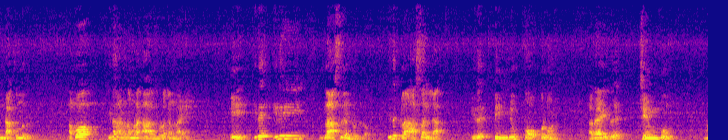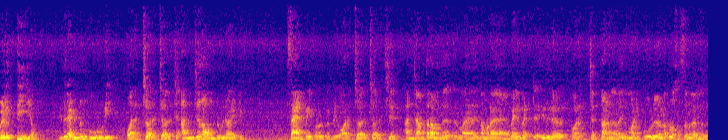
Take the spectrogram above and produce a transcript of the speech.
ഉണ്ടാക്കുന്നത് അപ്പോ ഇതാണ് നമ്മുടെ ആറന്മുള കണ്ണാടി. ഇനി ഇത് ഇത് ഗ്ലാസ് കണ്ടുണ്ടല്ലോ? ഇത് ഗ്ലാസ് അല്ല. ഇത് ടിന്നും കോപ്പറുമാണ് അതായത് ചെമ്പും വെളുത്തീയം. ഇത് രണ്ടും കൂടി ഒരച്ചൊരച്ചൊരച്ച് അഞ്ച് റൗണ്ട് ഇവർ ഒരയ്ക്കും സാൻഡ് പേപ്പർ ഇട്ടിട്ട് ഒരച്ചൊരച്ചൊരച്ച് അഞ്ചാമത്തെ റൗണ്ട് നമ്മുടെ വെൽവെറ്റ് ഇതിൽ ഒരച്ചിട്ടാണ് അതായത് മണിക്കൂറുകളുടെ പ്രോസസ്സാണ് വരുന്നത്.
